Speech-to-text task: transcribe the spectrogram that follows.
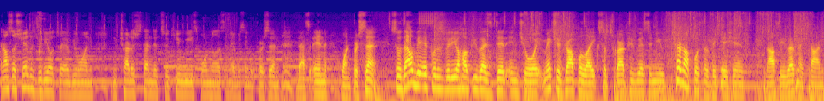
And also share this video to everyone and try to send it to kiwis formulas and every single person that's in 1% so that'll be it for this video. Hope you guys did enjoy. Make sure to drop a like subscribe if you guys are new turn off post notifications and i'll see you guys next time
